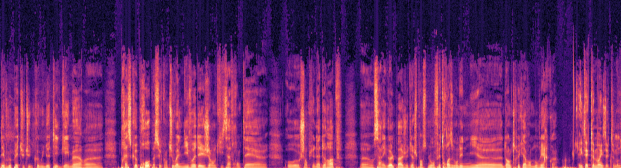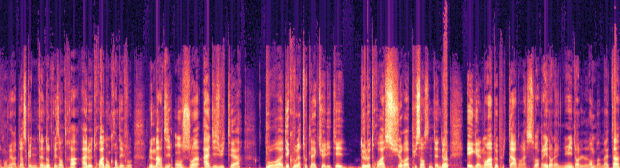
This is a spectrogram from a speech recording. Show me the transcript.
développer toute une communauté de gamers presque pro, parce que quand tu vois le niveau des gens qui s'affrontaient au championnat d'Europe, ça rigole pas. Je veux dire, je pense que nous, on fait 3 secondes et demie dans le truc avant de mourir, quoi. Exactement, exactement. Donc on verra bien ce que Nintendo présentera à l'E3. Donc rendez-vous le mardi 11 juin à 18h pour euh, découvrir toute l'actualité de l'E3 sur euh, Puissance Nintendo et également un peu plus tard dans la soirée, dans la nuit, dans le lendemain matin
